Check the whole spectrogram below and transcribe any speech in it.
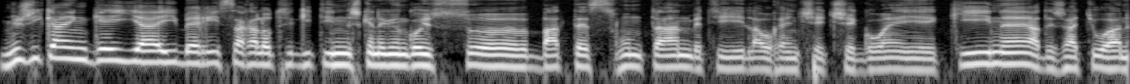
Musikaen gehiai berri zagalot gitin eskenegun goiz uh, batez juntan, beti lauren txetxe goenekin, adezatuan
